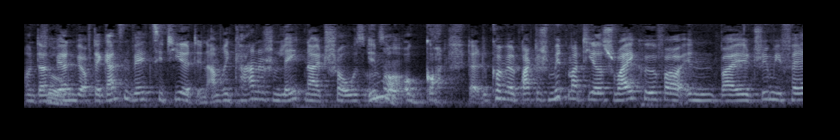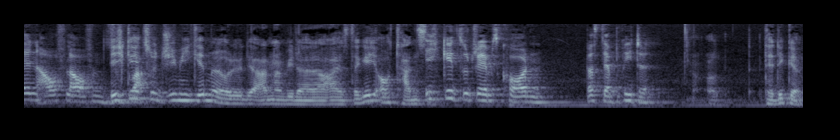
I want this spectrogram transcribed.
und dann So. werden wir auf der ganzen Welt zitiert, in amerikanischen Late-Night-Shows und Immer. so. Oh Gott, da können wir praktisch mit Matthias Schweighöfer in, bei Jimmy Fallon auflaufen. Ich Super. gehe zu Jimmy Kimmel oder der andere, wie der da heißt. Da gehe ich auch tanzen. Ich gehe zu James Corden. Das ist der Brite. der Dicke.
